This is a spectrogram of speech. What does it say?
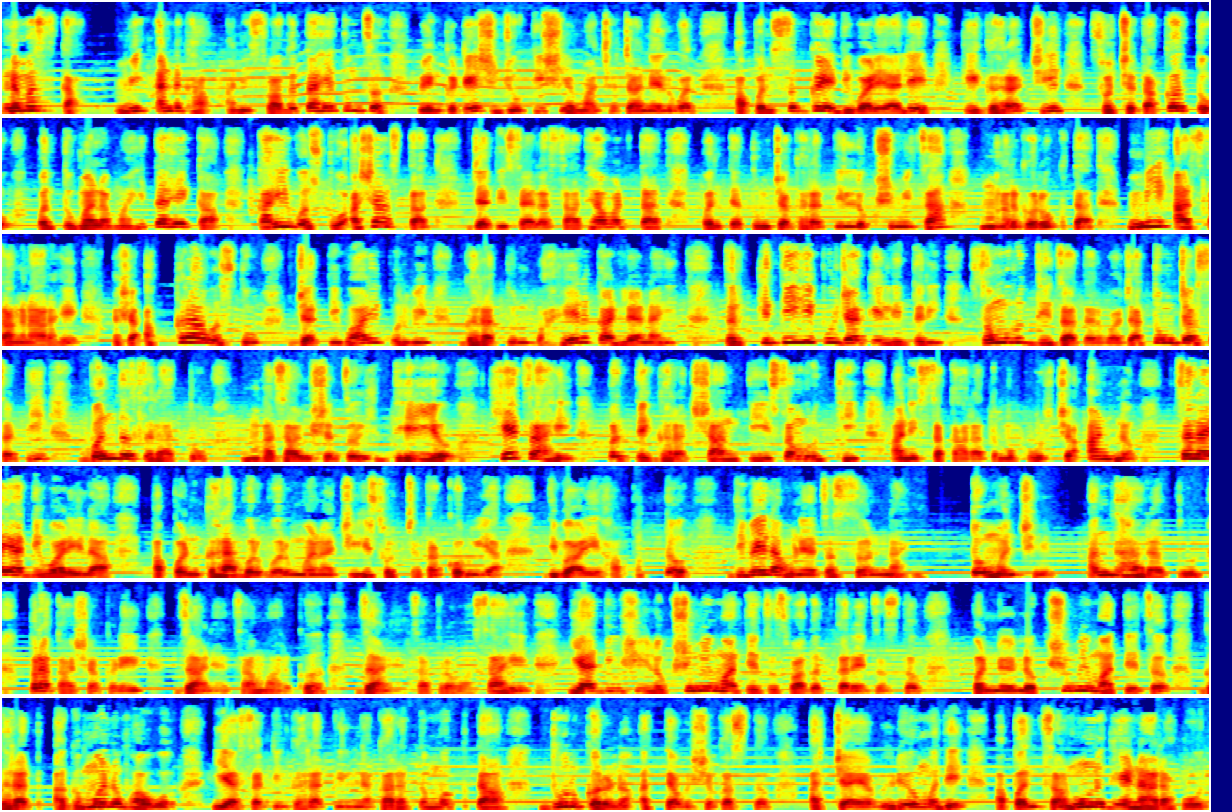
नमस्कार. मी अनघा आणि स्वागत आहे तुमचं व्यंकटेश ज्योतिष या माझ्या चॅनेलवर आपण सगळे दिवाळी आले की घराची स्वच्छता करतो पण तुम्हाला माहीत आहे का? काही वस्तू अशा असतात ज्या दिसायला साध्या वाटतात पण त्या तुमच्या घरातील लक्ष्मीचा मार्ग रोखतात. मी आज सांगणार आहे अशा अकरा वस्तू ज्या दिवाळीपूर्वी घरातून बाहेर काढल्या नाहीत. तर कितीही पूजा केली तरी समृद्धीचा दरवाजा तुमच्यासाठी बंदच राहतो. माझं आयुष्याचं ध्येय हेच आहे. प्रत्येक घरात शांती समृद्धी आणि सकारात्मक ऊर्जा आणणं. चला या दिवाळीला आपण घराबरोबर मनाचीही स्वच्छता करूया. दिवाळी हा फक्त दिवे लावण्याचा सण नाही. तो म्हणजे अंधारातून प्रकाशाकडे जाण्याचा मार्ग जाण्याचा प्रवास आहे. या दिवशी लक्ष्मी मातेचं स्वागत करायचं असतं. पण लक्ष्मी मातेचं घरात आगमन व्हावं यासाठी घरातील नकारात्मकता दूर करणं अत्यावश्यक असतं. आजच्या या व्हिडिओमध्ये आपण जाणून घेणार आहोत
